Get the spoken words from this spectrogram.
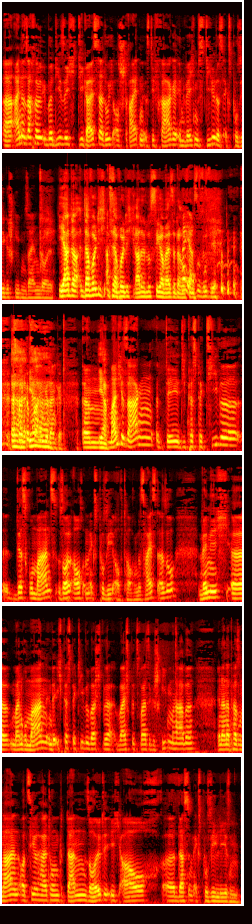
Äh, eine Sache, über die sich die Geister durchaus streiten, ist die Frage, in welchem Stil das Exposé geschrieben sein soll. Ja, da, da wollte ich, Ach so. da wollte ich gerade lustigerweise darauf. Naja, so sind wir. Zwei Köpfe, ja. ein Gedanke. Ähm, Ja. Manche sagen, die, die Perspektive des Romans soll auch im Exposé auftauchen. Das heißt also, wenn ich äh, meinen Roman in der Ich-Perspektive beisp beispielsweise geschrieben habe, in einer personalen Erzählhaltung, dann sollte ich auch äh, das im Exposé lesen.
